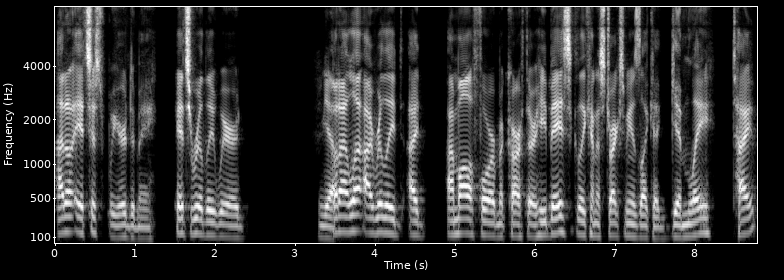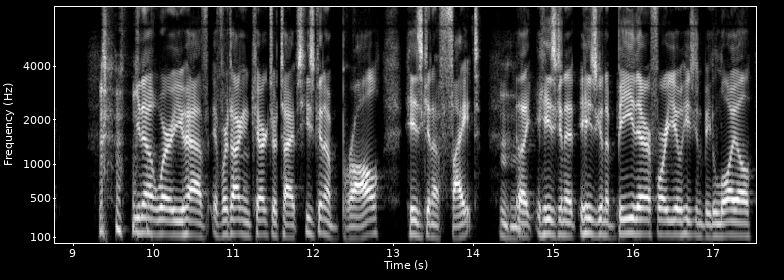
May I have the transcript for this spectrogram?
I don't. It's just weird to me. It's really weird. yeah. But I, le- I really, I, I'm all for MacArthur. He basically kind of strikes me as like a Gimli type. You know, where you have, if we're talking character types, he's going to brawl, he's going to fight, Mhm. like he's gonna he's gonna be there for you. He's gonna be loyal.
